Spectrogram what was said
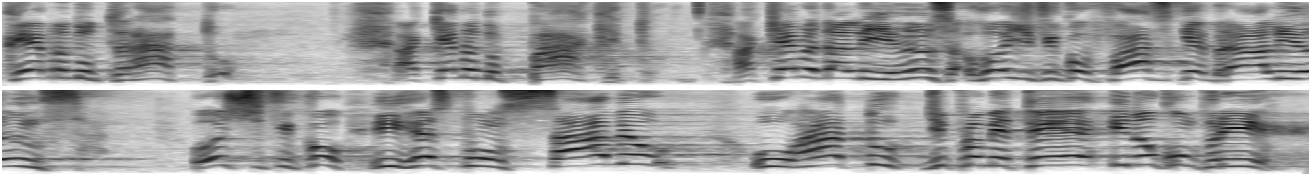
quebra do trato, a quebra do pacto, a quebra da aliança. Hoje ficou fácil quebrar a aliança. Hoje ficou irresponsável o ato de prometer e não cumprir.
